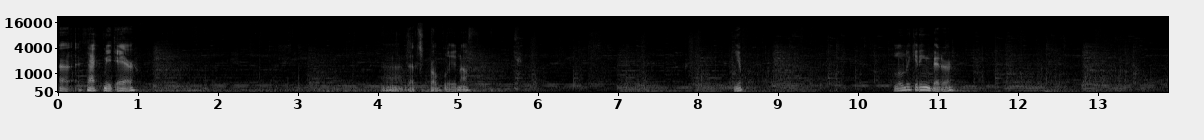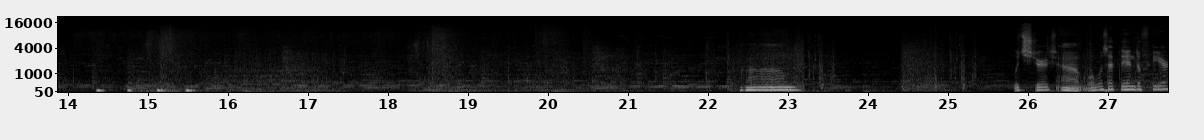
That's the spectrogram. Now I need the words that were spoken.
uh, attack mid air. Uh, that's probably enough. Yep. Slowly getting better. Which direction? Uh, what was at the end of here?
